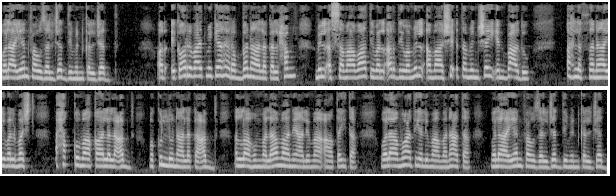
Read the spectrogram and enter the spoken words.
ولا ينفع ذا الجد منك الجد اور ایک اور روایت میں کیا ہے؟ ربنا لک الحمد مل السماوات والارض ومل اما شئت من شیء بعد۔ اہل الثناء والمجد۔ احق ما قال العبد وكلنا لك عبد۔ اللهم لا مانع لما اعطيت ولا معطي لما منعت ولا ينفع ذا الجد منك الجد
